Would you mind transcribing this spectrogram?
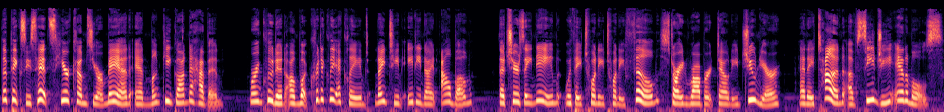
The Pixies' hits Here Comes Your Man and Monkey Gone to Heaven were included on what critically acclaimed 1989 album that shares a name with a 2020 film starring Robert Downey Jr. and a ton of CG animals.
